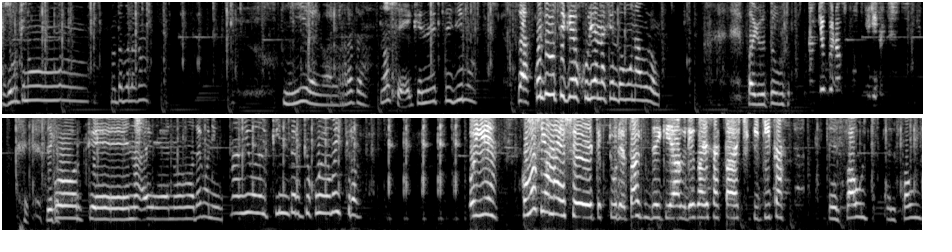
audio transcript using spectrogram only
No sé por qué no, no tapa la cama. Míralo al rata. No sé quién es este tipo. O sea, ¿cuánto usted quiere Julián haciéndome una broma? Para YouTube. Yo creo. Deja. Porque no, eh, no, no tengo ningún amigo del Kinder que juegue Minecraft. Oye, ¿cómo se llama ese texture pack de que agrega esa espada chiquitita? El Fault, el Fault.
